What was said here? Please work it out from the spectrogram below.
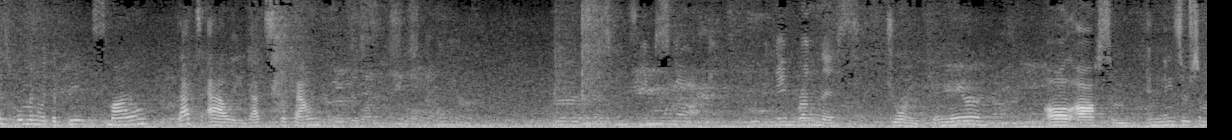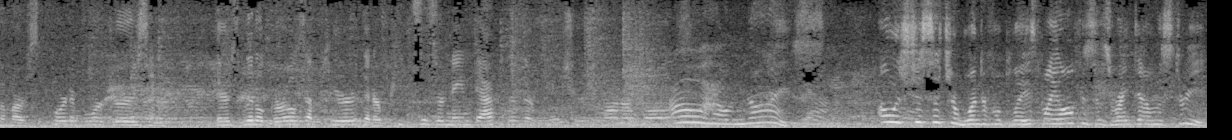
this woman with a big smile? That's Ally. That's the founder of this. Her husband's name's Scott. And they run this joint. And they're all awesome. And these are some of our supportive workers. And there's little girls up here that our pizzas are named after. Their pictures are on our walls. Oh, how nice. Yeah. Oh, it's just such a wonderful place. My office is right down the street.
